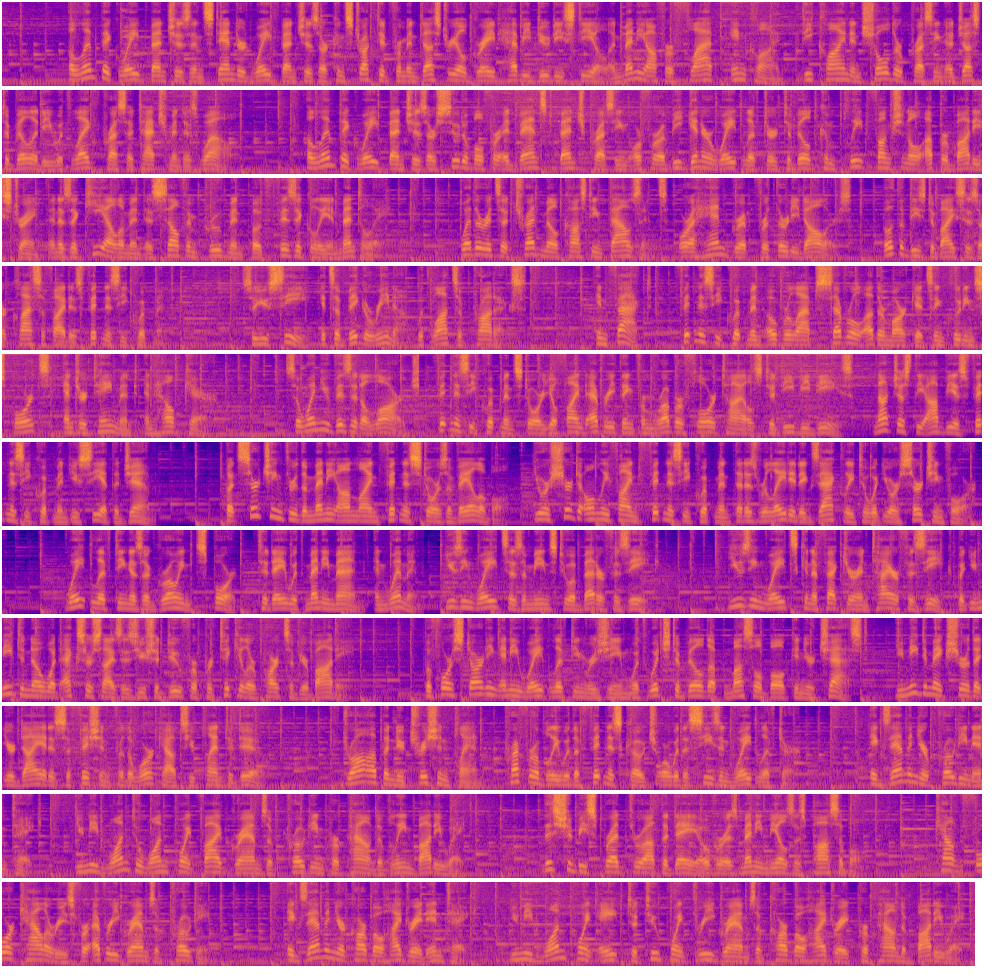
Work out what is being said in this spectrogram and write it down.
Olympic weight benches and standard weight benches are constructed from industrial-grade heavy-duty steel and many offer flat, incline, decline and shoulder pressing adjustability with leg press attachment as well. Olympic weight benches are suitable for advanced bench pressing or for a beginner weightlifter to build complete functional upper body strength and as a key element is self-improvement both physically and mentally. Whether it's a treadmill costing thousands, or a hand grip for $30, both of these devices are classified as fitness equipment. So you see, it's a big arena, with lots of products. In fact, fitness equipment overlaps several other markets including sports, entertainment, and healthcare. So when you visit a large, fitness equipment store you'll find everything from rubber floor tiles to DVDs, not just the obvious fitness equipment you see at the gym. But searching through the many online fitness stores available, you are sure to only find fitness equipment that is related exactly to what you are searching for. Weightlifting is a growing sport today with many men and women using weights as a means to a better physique. Using weights can affect your entire physique but you need to know what exercises you should do for particular parts of your body. Before starting any weightlifting regime with which to build up muscle bulk in your chest, you need to make sure that your diet is sufficient for the workouts you plan to do. Draw up a nutrition plan, preferably with a fitness coach or with a seasoned weightlifter. Examine your protein intake. You need 1 to 1.5 grams of protein per pound of lean body weight. This should be spread throughout the day over as many meals as possible. Count 4 calories for every grams of protein. Examine your carbohydrate intake. You need 1.8 to 2.3 grams of carbohydrate per pound of body weight.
